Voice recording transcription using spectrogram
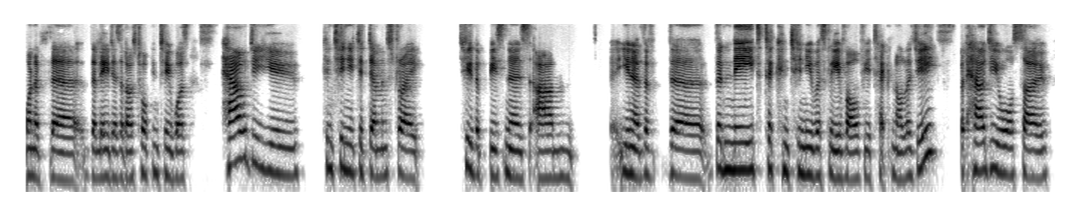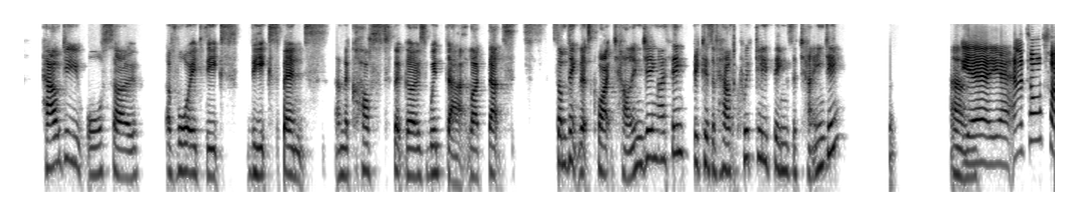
one of the, the leaders that I was talking to was how do you continue to demonstrate to the business, um, you know, the, the, the need to continuously evolve your technology, but how do you also, how do you also avoid the the expense and the cost that goes with that. Like that's something that's quite challenging i think because of how quickly things are changing. Um, yeah yeah and it's also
